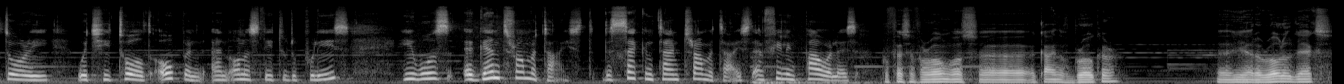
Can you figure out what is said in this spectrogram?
story, which he told open and honestly to the police. He was again traumatized, the second time traumatized and feeling powerless. Professor Van Roon was uh, a kind of broker. Uh, he had a Rolodex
